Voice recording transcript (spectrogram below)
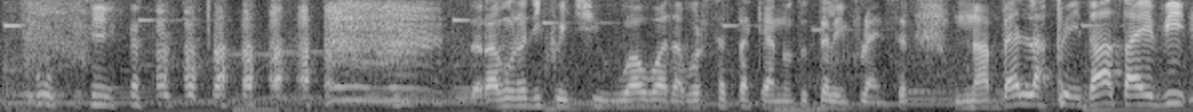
Puffi. Sarà uno di quei chihuahua da borsetta che hanno tutte le influencer. Una bella pedata e vi...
